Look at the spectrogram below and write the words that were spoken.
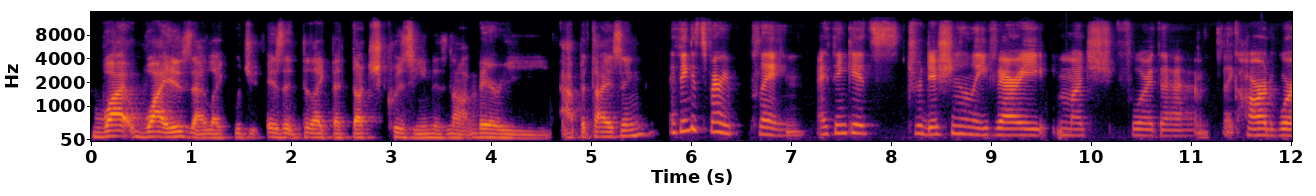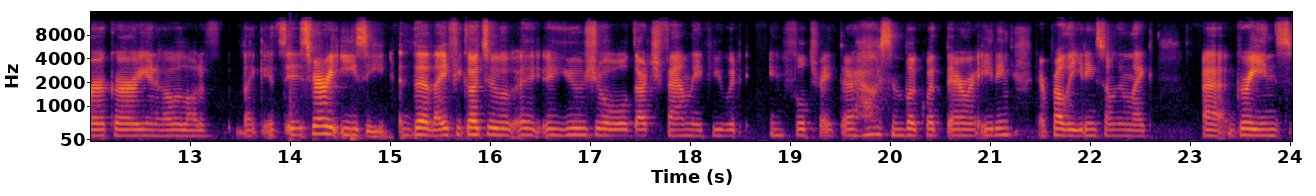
Why why is that? Like would you is it like that dutch cuisine is not very appetizing? I think it's very plain. I think it's traditionally very much for the like hard worker you know a lot of like it's it's very easy. The like, if you go to a, a, usual dutch family if you would infiltrate their house and look what they were eating they're probably eating something like uh, greens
